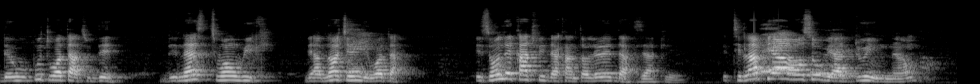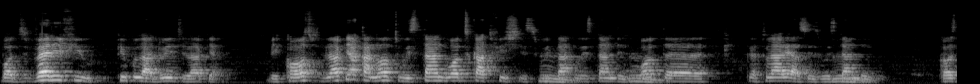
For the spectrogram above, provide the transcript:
They will put water today. The next one week they have not changed the water. It's only catfish that can tolerate that. exactly. Tilapia also we are doing now, but very few people are doing tilapia because tilapia cannot withstand what catfish is withsta- withstanding, what uh, is withstanding. Because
